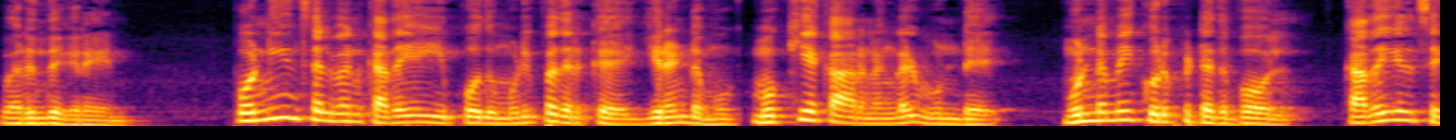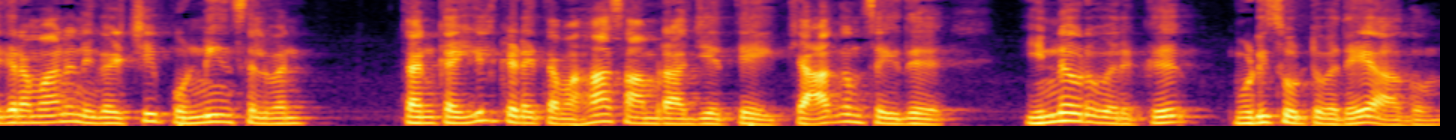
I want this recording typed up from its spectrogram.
வருந்துகிறேன். பொன்னியின் செல்வன் கதையை இப்போது முடிப்பதற்கு இரண்டு முக்கிய காரணங்கள் உண்டு. முன்னமே குறிப்பிட்டது போல் கதையில் சிகரமான நிகழ்ச்சி பொன்னியின் செல்வன் தன் கையில் கிடைத்த மகா சாம்ராஜ்யத்தை தியாகம் செய்து இன்னொருவருக்கு முடிசூட்டுவதே ஆகும்.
